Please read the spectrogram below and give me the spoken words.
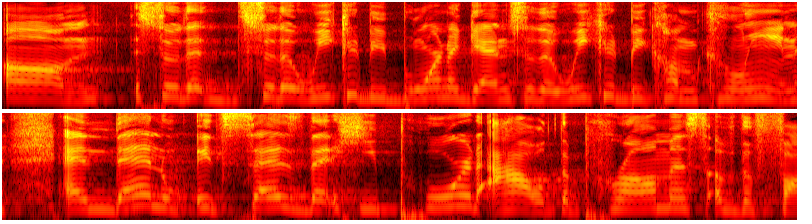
um, so that, so that we could be born again, so that we could become clean. And then it says that he poured out the promise of the Father.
